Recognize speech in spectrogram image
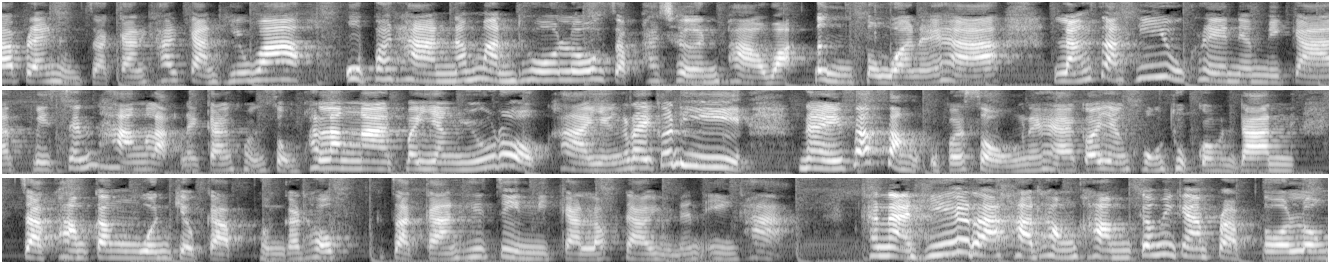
รับแรงหนุนจากการคาดการณ์ที่ว่าอุปทานน้ำมันทั่วโลกจะเผชิญภาวะตึงตัวนะคะ หลังจากที่ยูเครนเนี่ยมีการปิดเส้นทางหลักในการขนส่งพลังงานไปยังยุโรปค่ะ อย่างไรก็ดีในฝั่งฝั่งอุปสงค์นะคะก็ยังคงถูกกดดัน จากความกังวลเกี่ยวกับผลกระทบจากการที่จีนมีการล็อกดาวน์อยู่นั่นเองค่ะ ขณะที่ราคาทองคำก็มีการปรับตัวลง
